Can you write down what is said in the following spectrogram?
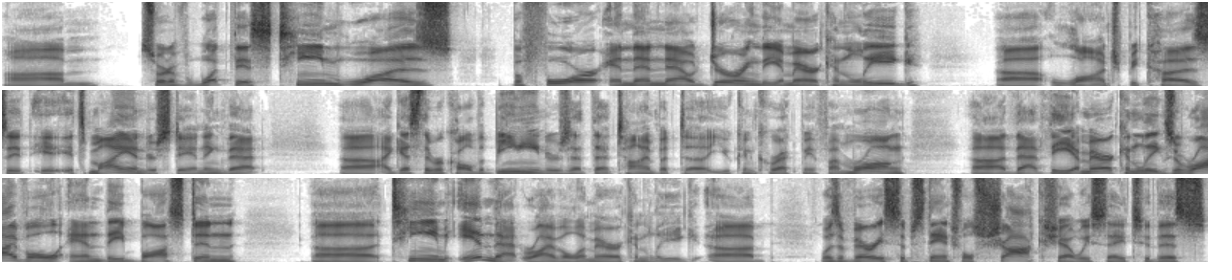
um, sort of what this team was before and then now during the American League uh, launch, because it, it, it's my understanding that uh, I guess they were called the Bean Eaters at that time, but uh, you can correct me if I'm wrong uh, that the American League's arrival and the Boston uh, team in that rival American League uh, was a very substantial shock, shall we say, to this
